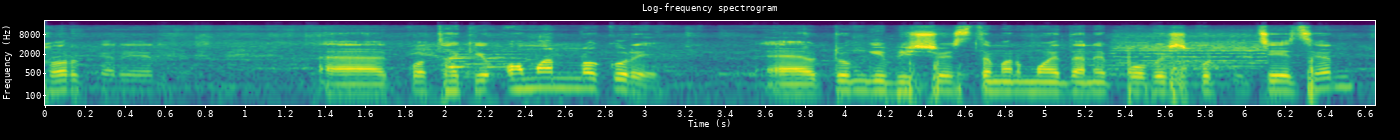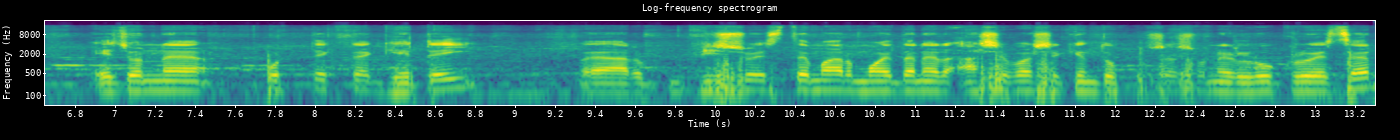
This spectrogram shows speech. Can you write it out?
সরকারের কথাকে অমান্য করে টঙ্গী বিশ্ব ইস্তেমার ময়দানে প্রবেশ করতে চেয়েছেন। এই জন্য প্রত্যেকটা ঘেটেই আর বিশ্ব ইস্তেমার ময়দানের আশেপাশে কিন্তু প্রশাসনের লোক রয়েছেন।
